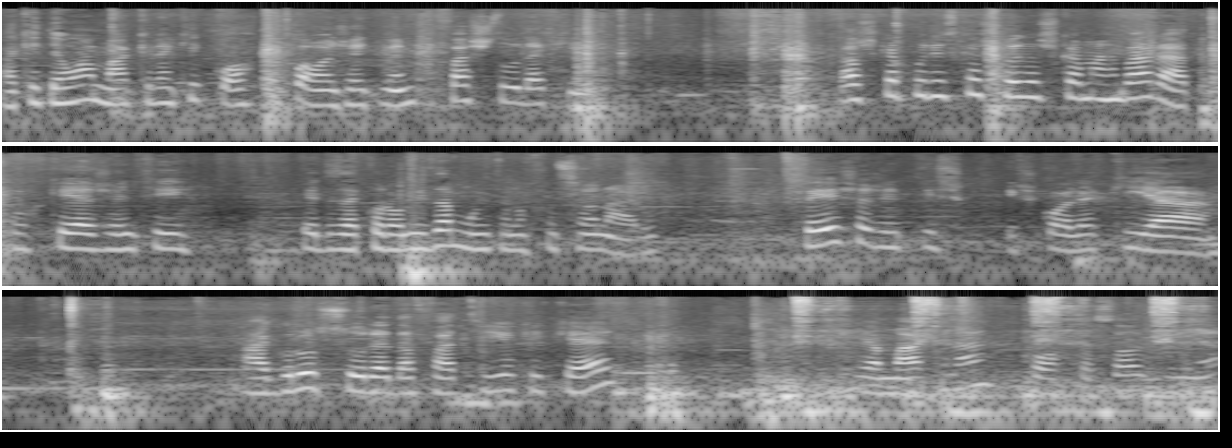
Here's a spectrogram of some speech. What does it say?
Aqui tem uma máquina que corta o pão, a gente mesmo que faz tudo aqui. Acho que é por isso que as coisas ficam mais baratas, porque a gente, eles economizam muito no funcionário. Peixe, a gente escolhe aqui a, a grossura da fatia que quer. E a máquina corta sozinha.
